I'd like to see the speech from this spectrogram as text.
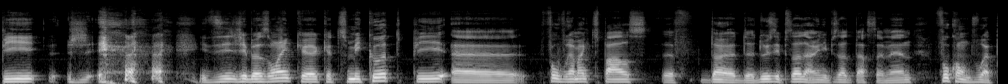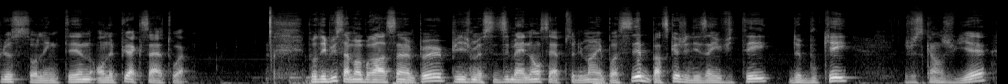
Puis il dit j'ai besoin que, que tu m'écoutes puis faut vraiment que tu passes euh, de, deux épisodes à un épisode par semaine. faut qu'on te voit plus sur LinkedIn. On n'a plus accès à toi. Au début, ça m'a brassé un peu, puis je me suis dit, ben non, c'est absolument impossible parce que j'ai des invités de bouquet jusqu'en juillet.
